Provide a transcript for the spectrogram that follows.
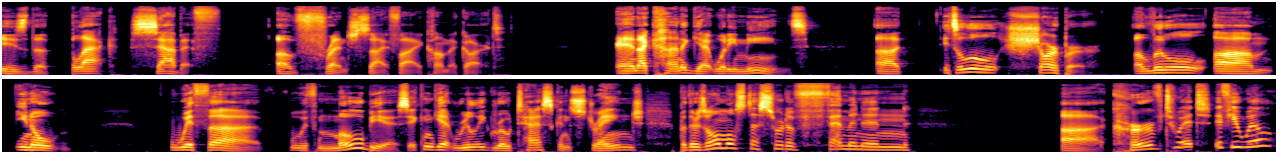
is the Black Sabbath of French sci-fi comic art. And I kind of get what he means. Uh, it's a little sharper, a little um, you know, with uh with Moebius, it can get really grotesque and strange, but there's almost a sort of feminine uh curve to it, if you will.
